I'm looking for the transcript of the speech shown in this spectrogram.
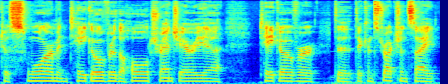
to swarm and take over the whole trench area, take over the the construction site.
